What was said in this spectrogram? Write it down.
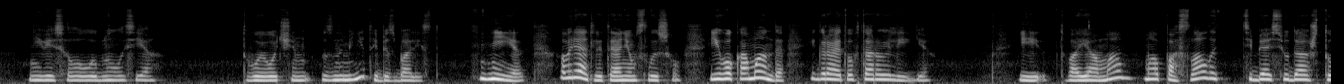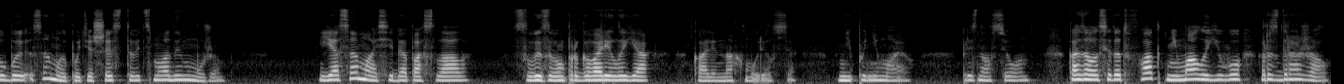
— невесело улыбнулась я. «Твой очень знаменитый бейсболист?» «Нет, вряд ли ты о нем слышал. Его команда играет во второй лиге». «И твоя мама послала тебя сюда, чтобы самой путешествовать с молодым мужем?» «Я сама себя послала», — с вызовом проговорила я. Калин нахмурился. «Не понимаю», — признался он. Казалось, этот факт немало его раздражал.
